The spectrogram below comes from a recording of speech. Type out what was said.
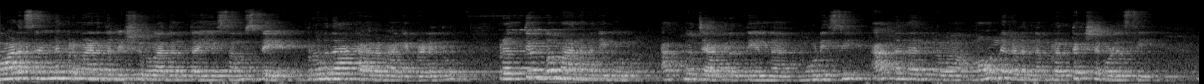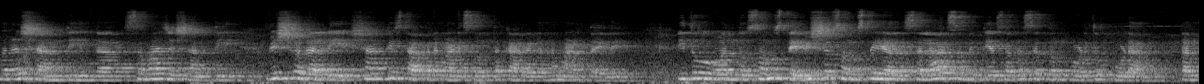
ಬಹಳ ಸಣ್ಣ ಪ್ರಮಾಣದಲ್ಲಿ ಶುರುವಾದಂಥ ಈ ಸಂಸ್ಥೆ ಬೃಹದಾಕಾರವಾಗಿ ಬೆಳೆದು ಪ್ರತಿಯೊಬ್ಬ ಮಾನವನಿಗೂ ಆತ್ಮ ಜಾಗೃತಿಯನ್ನ ಮೂಡಿಸಿ ಆತನ ಮೌಲ್ಯಗಳನ್ನು ಪ್ರತ್ಯಕ್ಷಗೊಳಿಸಿ ಮನಃಶಾಂತಿಯಿಂದ, ಸಮಾಜ ಶಾಂತಿ, ವಿಶ್ವದಲ್ಲಿ ಶಾಂತಿ ಸ್ಥಾಪನೆ ಮಾಡಿಸುವಂಥ ಕಾರ್ಯವನ್ನು ಮಾಡ್ತಾ ಇದೆ. ಇದು ಒಂದು ಸಂಸ್ಥೆ ವಿಶ್ವಸಂಸ್ಥೆಯ ಸಲಹಾ ಸಮಿತಿಯ ಸದಸ್ಯತ್ವವನ್ನು ಪಡೆದು ಕೂಡ ತನ್ನ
